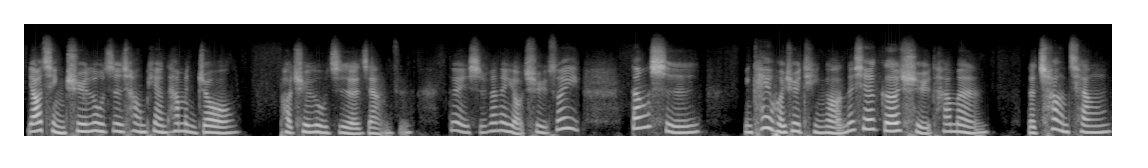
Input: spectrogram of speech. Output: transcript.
邀请去录制唱片，他们就跑去录制了，这样子，对，十分的有趣。所以当时你可以回去听哦，那些歌曲他们的唱腔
